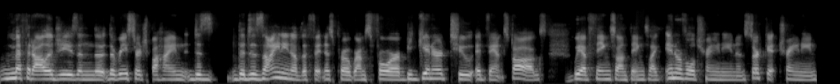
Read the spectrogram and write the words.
methodologies and the, the research behind des- the designing of the fitness programs for beginner to advanced dogs. Mm-hmm. We have things on things like interval training and circuit training.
